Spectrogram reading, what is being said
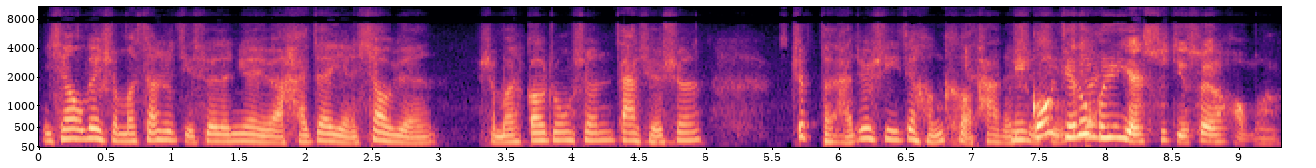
你像为什么三十几岁的女演员还在演校园什么高中生、大学生？这本来就是一件很可怕的事情。李光洁都回去演十几岁了好吗？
